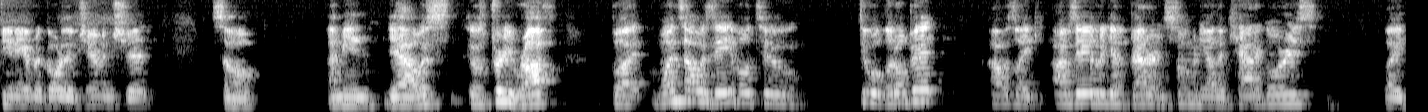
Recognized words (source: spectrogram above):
being able to go to the gym and shit. So, I mean, yeah, it was it was pretty rough, but once I was able to do a little bit I was like, I was able to get better in so many other categories, like,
